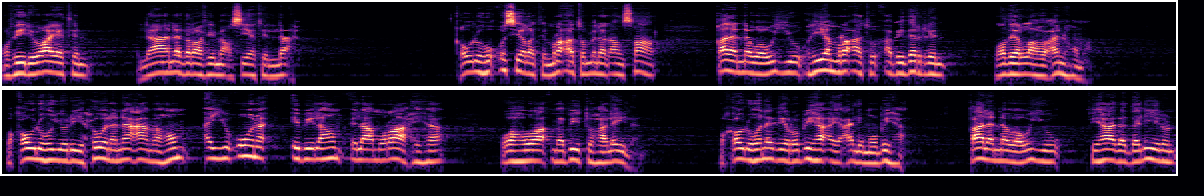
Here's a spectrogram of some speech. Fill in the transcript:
وفي رواية لا نذر في معصية الله. قوله أسرت امرأة من الأنصار. قال النووي هي امرأة أبي ذر رضي الله عنهما. وقوله يريحون نعمهم أي يؤون إبلهم إلى مراحها وهو مبيتها ليلا. وقوله نذر بها أي علموا بها. قال النووي في هذا دليل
